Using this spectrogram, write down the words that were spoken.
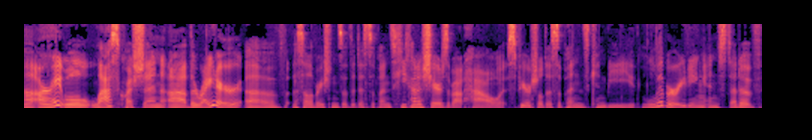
Uh, all right. Well, last question. Uh, the writer of the Celebrations of the Disciplines, he kind of shares about how spiritual disciplines can be liberating instead of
